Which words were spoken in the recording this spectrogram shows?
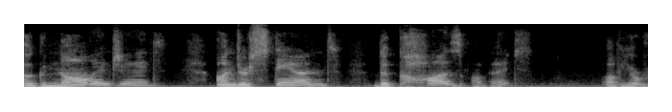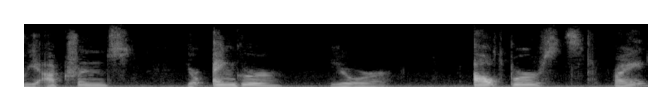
acknowledge it, understand the cause of it, of your reactions, your anger, your outbursts, right?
